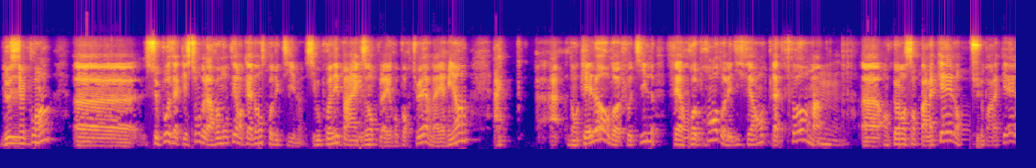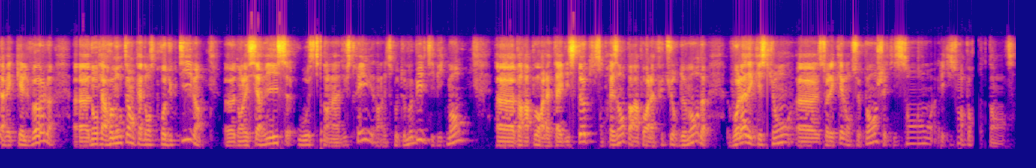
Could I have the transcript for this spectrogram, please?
Deuxième point, euh, se pose la question de la remontée en cadence productive. Si vous prenez par exemple l'aéroportuaire, l'aérien, à dans quel ordre faut-il faire reprendre les différentes plateformes, hmm. euh, en commençant par laquelle, en continuant par laquelle, avec quel vol. Euh, donc la remontée en cadence productive euh, dans les services ou aussi dans l'industrie, dans les automobiles typiquement, par rapport à la taille des stocks qui sont présents, par rapport à la future demande. Voilà des questions sur lesquelles on se penche et qui sont et qui sont importantes.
